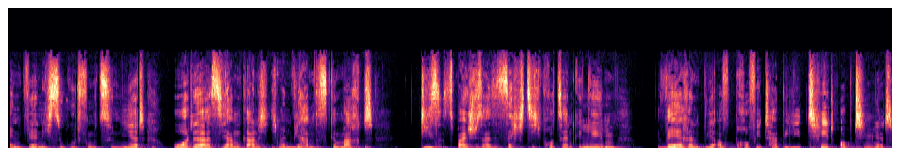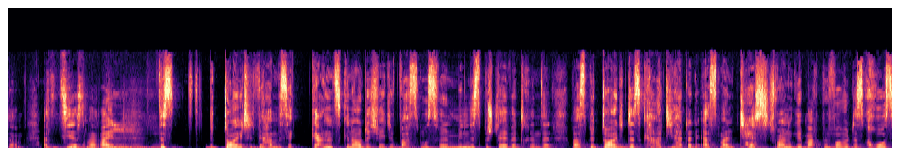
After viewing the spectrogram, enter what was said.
entweder nicht so gut funktioniert oder sie haben gar nicht, ich meine, wir haben das gemacht, dieses beispielsweise 60 Prozent gegeben mhm während wir auf Profitabilität optimiert haben. Also zieh das mal rein. Mhm. Das bedeutet, wir haben es ja ganz genau durchwählt, was muss für ein Mindestbestellwert drin sein. Was bedeutet das? Kati hat dann erstmal einen Testrun gemacht, bevor mhm. wir das groß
